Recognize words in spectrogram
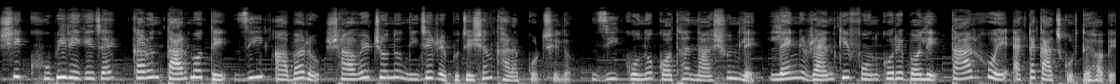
সে খুবই রেগে যায়, কারণ তার মতে জি আবারও শাওয়ের জন্য নিজের রেপুটেশন খারাপ করছিল। জি কোনো কথা না শুনলে ল্যাং র্যানকে ফোন করে বলে, তার হয়ে একটা কাজ করতে হবে।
